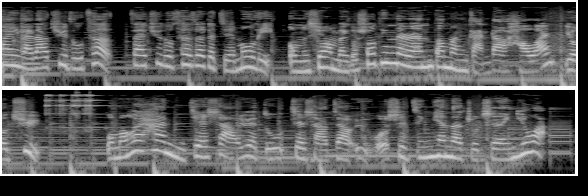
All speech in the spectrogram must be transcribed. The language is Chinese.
欢迎来到趣读册，在趣读册这个节目里，我们希望每个收听的人都能感到好玩有趣。我们会和你介绍阅读，介绍教育。我是今天的主持人 Yua。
